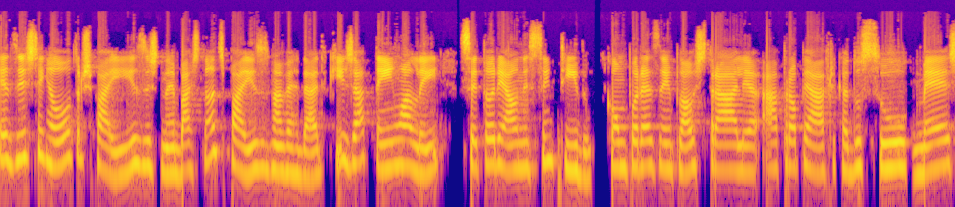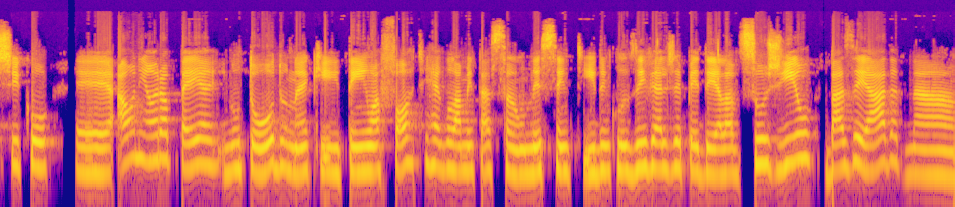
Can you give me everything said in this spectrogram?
Existem outros países, né, bastantes países, na verdade, que já têm uma lei setorial nesse sentido, como, por exemplo, a Austrália, a própria África do Sul, México, é, a União Europeia no todo, né, que tem uma forte regulamentação nesse sentido, inclusive a LGPD, ela surgiu baseada na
